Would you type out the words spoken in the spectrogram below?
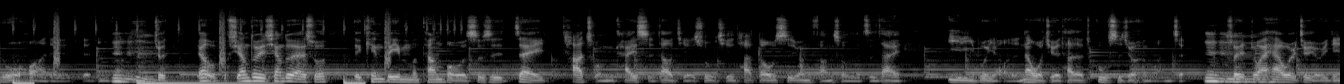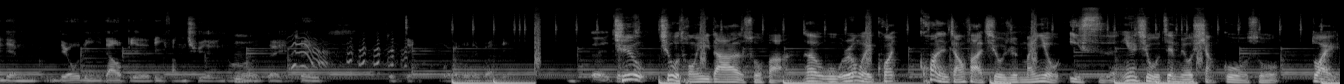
弱化的的地方，嗯嗯就要相对相对来说，Dikembe Mutombo 是不是在他从开始到结束，其实他都是用防守的姿态屹立不摇的。那我觉得他的故事就很完整，嗯，嗯，嗯，所以 Dwight Howard 就有一点点流离到别的地方去了。然后对，所以对对，我有我的观点。对，其实其实我同意大家的说法。那我认为宽宽的讲法，其实我觉得蛮有意思的，因为其实我之前没有想过说。Dwight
